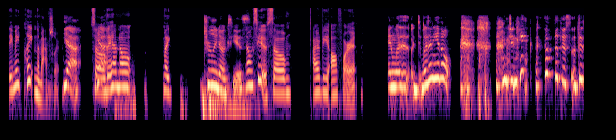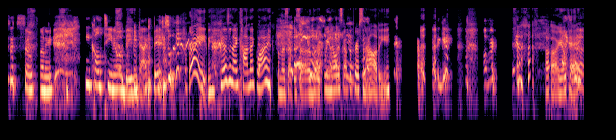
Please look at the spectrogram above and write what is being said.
they made Clayton the bachelor. Yeah, So Yeah. they have no like truly no excuse. no excuse. So I would be all for it. And was wasn't he the? Didn't he? this this is so funny. He called Tino a baby back bitch. Right. He has an iconic line from this episode. Like we know he's got the personality. Okay. Over- Uh, are you okay?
